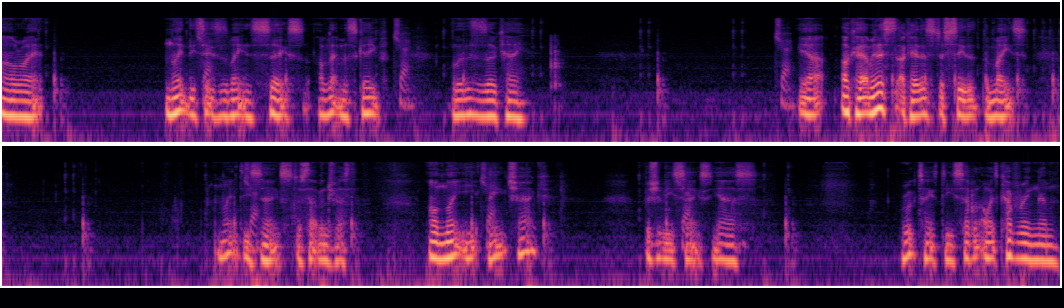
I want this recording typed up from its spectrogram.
All right. Knight d6 Check. is mate in 6. I've let him escape. check, Although this is okay. check, Yeah. Okay, I mean, let's, okay, let's just see the, the mates. Knight d6, just out of interest. Oh, knight e8 check. Bishop e6, yes. Rook takes d7. Oh, it's covering um,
